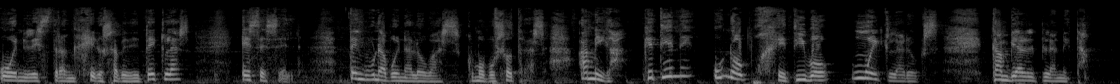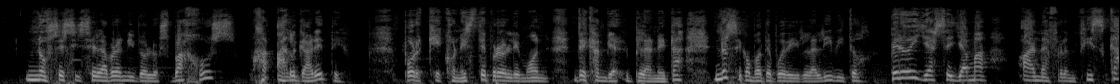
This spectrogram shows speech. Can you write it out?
o en el extranjero sabe de teclas, ese es él. Tengo una buena lobas, como vosotras, amiga, que tiene un objetivo muy claro, cambiar el planeta. No sé si se le habrán ido los bajos al garete. Porque con este problemón de cambiar el planeta, no sé cómo te puede ir la líbito. Pero ella se llama Ana Francisca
